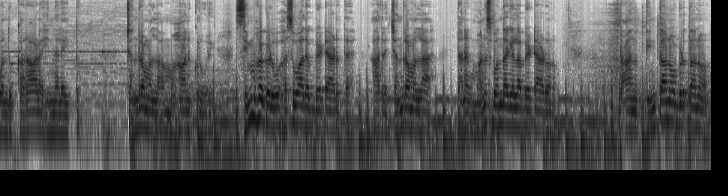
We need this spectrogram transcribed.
ಒಂದು ಕರಾಳ ಹಿನ್ನೆಲೆ ಇತ್ತು. ಚಂದ್ರಮಲ್ಲ ಮಹಾನ್ ಕ್ರೂರಿ. ಸಿಂಹಗಳು ಹಸುವಾದಾಗ ಬೇಟೆ ಆಡುತ್ತೆ. ಆದರೆ ಚಂದ್ರಮಲ್ಲ ತನಗೆ ಮನಸ್ಸು ಬಂದಾಗೆಲ್ಲ ಬೇಟೆ ಆಡೋನು. ತಾನು ತಿಂತಾನೋ ಬಿಡ್ತಾನೋ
